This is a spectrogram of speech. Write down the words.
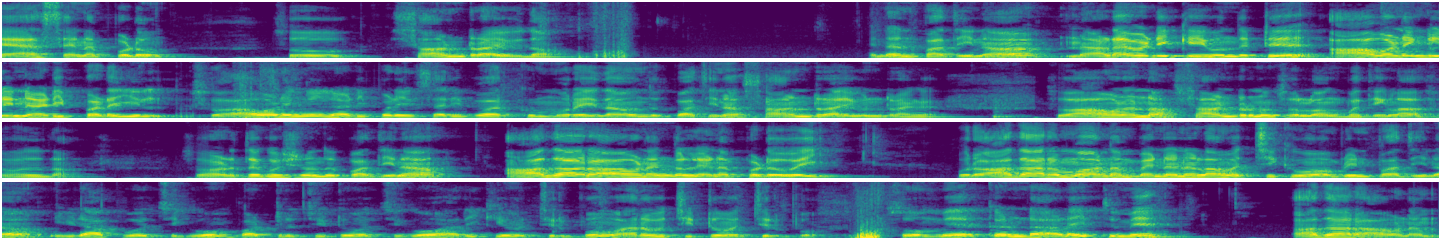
டேஸ் எனப்படும். ஸோ சான்றாய்வு தான். என்னன்னு பார்த்தீங்கன்னா நடவடிக்கை வந்துட்டு ஆவணங்களின் அடிப்படையில் ஸோ ஆவணங்களின் அடிப்படையில் சரிபார்க்கும் முறை தான் வந்து பார்த்தீங்கன்னா சான்றாய்வுன்றாங்க. ஸோ ஆவணம்னா சான்றுன்னு சொல்லுவாங்க பார்த்தீங்களா? ஸோ அதுதான். ஸோ அடுத்த கொஸ்டின் வந்து பார்த்தீங்கன்னா ஆதார ஆவணங்கள் எனப்படுவை. ஒரு ஆதாரமாக நம்ம என்னென்னலாம் வச்சுக்குவோம் அப்படின்னு பார்த்தீங்கன்னா இடாப்பு வச்சுக்குவோம் பற்றுச்சீட்டும் வச்சுக்குவோம் அறிக்கையும் வச்சுருப்போம் வரவு சீட்டும் வச்சுருப்போம். ஸோ மேற்கண்ட அனைத்துமே ஆதார ஆவணம்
